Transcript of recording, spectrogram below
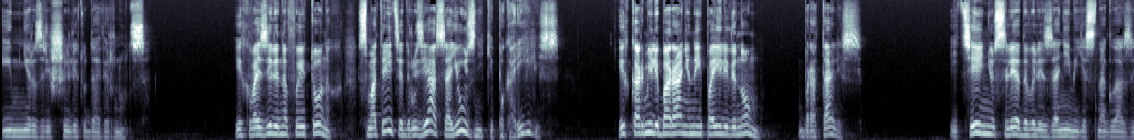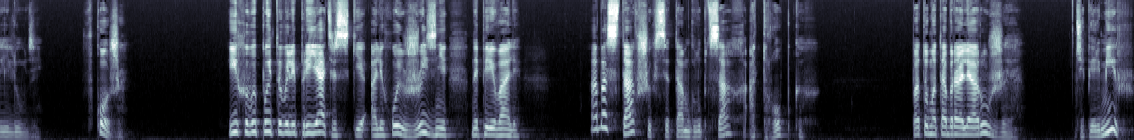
им не разрешили туда вернуться. Их возили на фаэтонах. Смотрите, друзья, союзники, покорились. Их кормили бараниной и поили вином, братались. И тенью следовали за ними ясноглазые люди. В коже. Их выпытывали приятельские о лихой жизни на перевале, об оставшихся там глупцах, о тропках. Потом отобрали оружие — Теперь мир,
